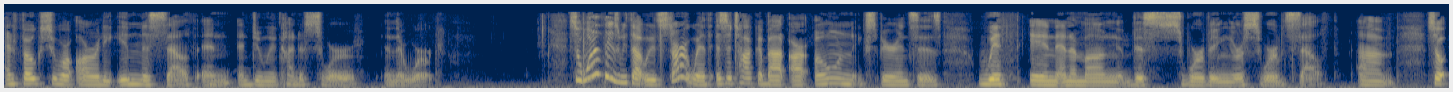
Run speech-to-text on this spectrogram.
and folks who are already in the South and and doing a kind of swerve in their work. So one of the things we thought we would start with is to talk about our own experiences within and among this swerving or swerved South. Um, so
